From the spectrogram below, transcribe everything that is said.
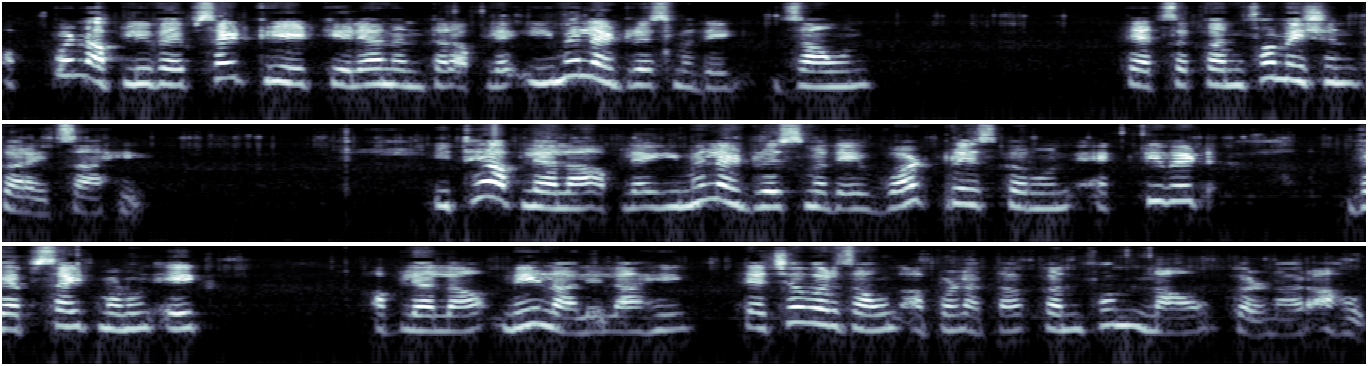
आपण आपली वेबसाईट क्रिएट केल्यानंतर आपल्या ईमेल ऍड्रेस मध्ये जाऊन त्याचं कन्फर्मेशन करायचं आहे. इथे आपल्याला आपल्या ईमेल ऍड्रेस मध्ये वर्ड प्रेस करून ऍक्टिव्हेट वेबसाईट म्हणून एक आपल्याला मेल आलेला आहे. त्याच्यावर जाऊन आपण आता कन्फर्म नाव करणार आहोत.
